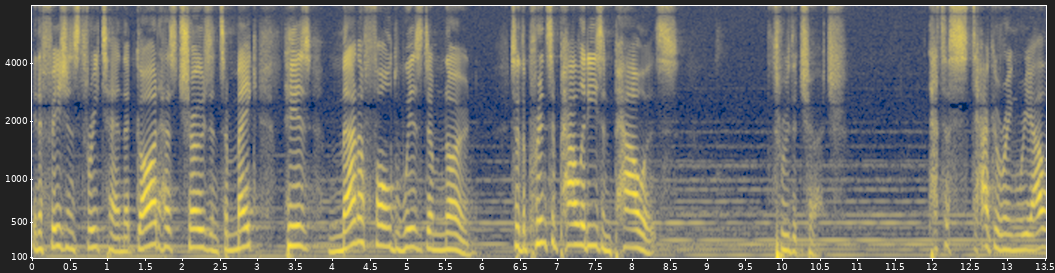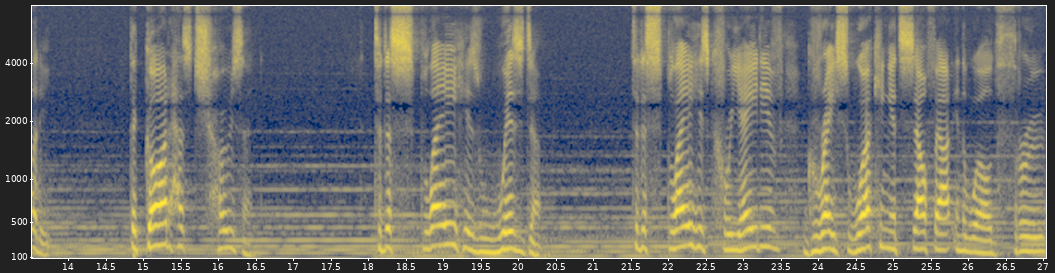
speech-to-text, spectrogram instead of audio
in Ephesians 3:10 that God has chosen to make his manifold wisdom known to the principalities and powers through the church. That's a staggering reality that God has chosen to display His wisdom, to display His creative grace working itself out in the world through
